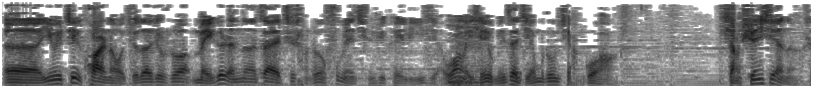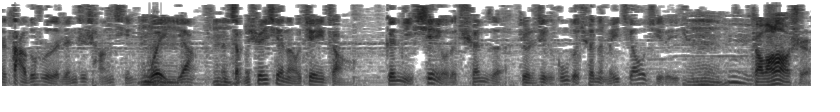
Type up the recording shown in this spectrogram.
呃，因为这块呢，我觉得就是说，每个人呢在职场中有负面情绪可以理解。我忘了以前有没有在节目中讲过啊？想宣泄呢，是大多数的人之常情，我也一样。那怎么宣泄呢？我建议找。跟你现有的圈子，就是这个工作圈子没交集的一群人，嗯，找王老师，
